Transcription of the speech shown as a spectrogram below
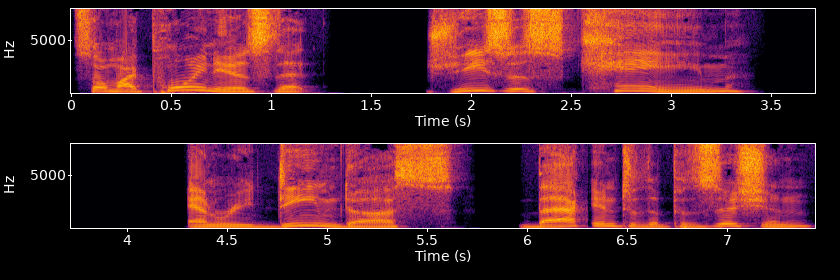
So, my point is that Jesus came and redeemed us back into the position,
